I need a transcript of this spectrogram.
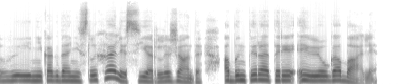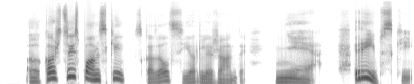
«Вы никогда не слыхали, Сьер Лежандр, об императоре Элио Габале?» «Э, «Кажется, испанский», — сказал сьер Лежанде. «Не, римский.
